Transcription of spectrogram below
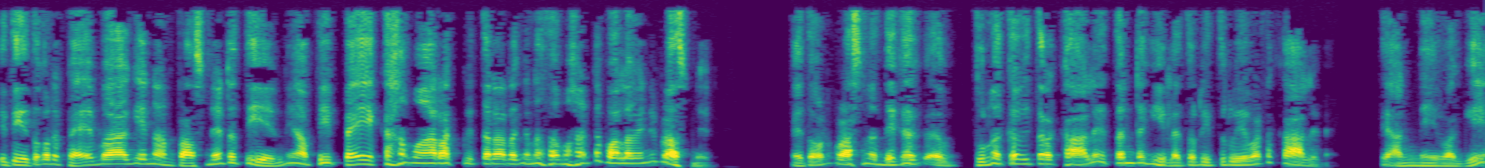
ඉතින් එතකොට පැය භාගය නම් ප්‍රශ්නෙට තියෙන්නේ අපි පැය එකහමාරක් විතර අරගෙන සමහරට පළවෙනි ප්‍රශ්නෙට. එතකොට ප්‍රශ්න දෙක තුනක විතර කාලය එතනට ගිහිල්ලා. එතකොට ඉතුරු ඒවට කාලේ නැහැ. අන්න ඒ වගේ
